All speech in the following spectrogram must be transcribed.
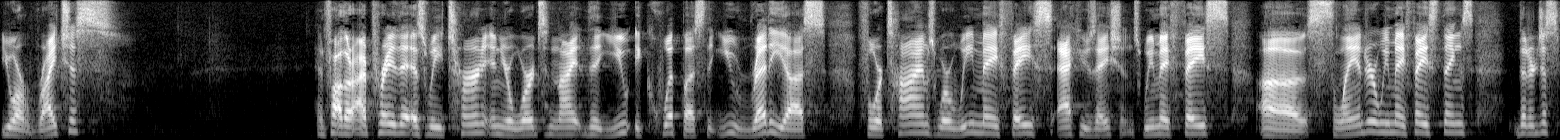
You are righteous. And Father, I pray that as we turn in your word tonight, that you equip us, that you ready us for times where we may face accusations, we may face uh, slander, we may face things that are just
